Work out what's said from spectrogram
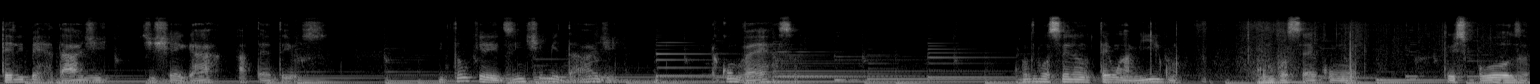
ter liberdade de chegar até Deus. Então, queridos, intimidade é conversa. Quando você não tem um amigo, como você é com tua esposa,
